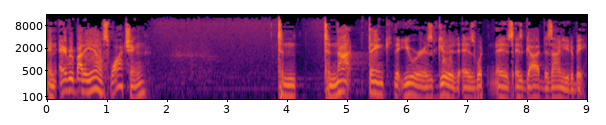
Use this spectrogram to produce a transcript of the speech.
and everybody else watching to, to not think that you are as good as what as, as God designed you to be,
